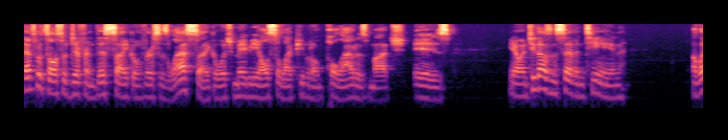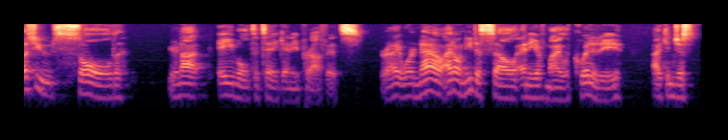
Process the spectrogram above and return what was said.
that's what's also different this cycle versus last cycle, which may be also why people don't pull out as much. Is you know, in 2017, unless you sold, you're not able to take any profits, right? Where now I don't need to sell any of my liquidity. I can just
